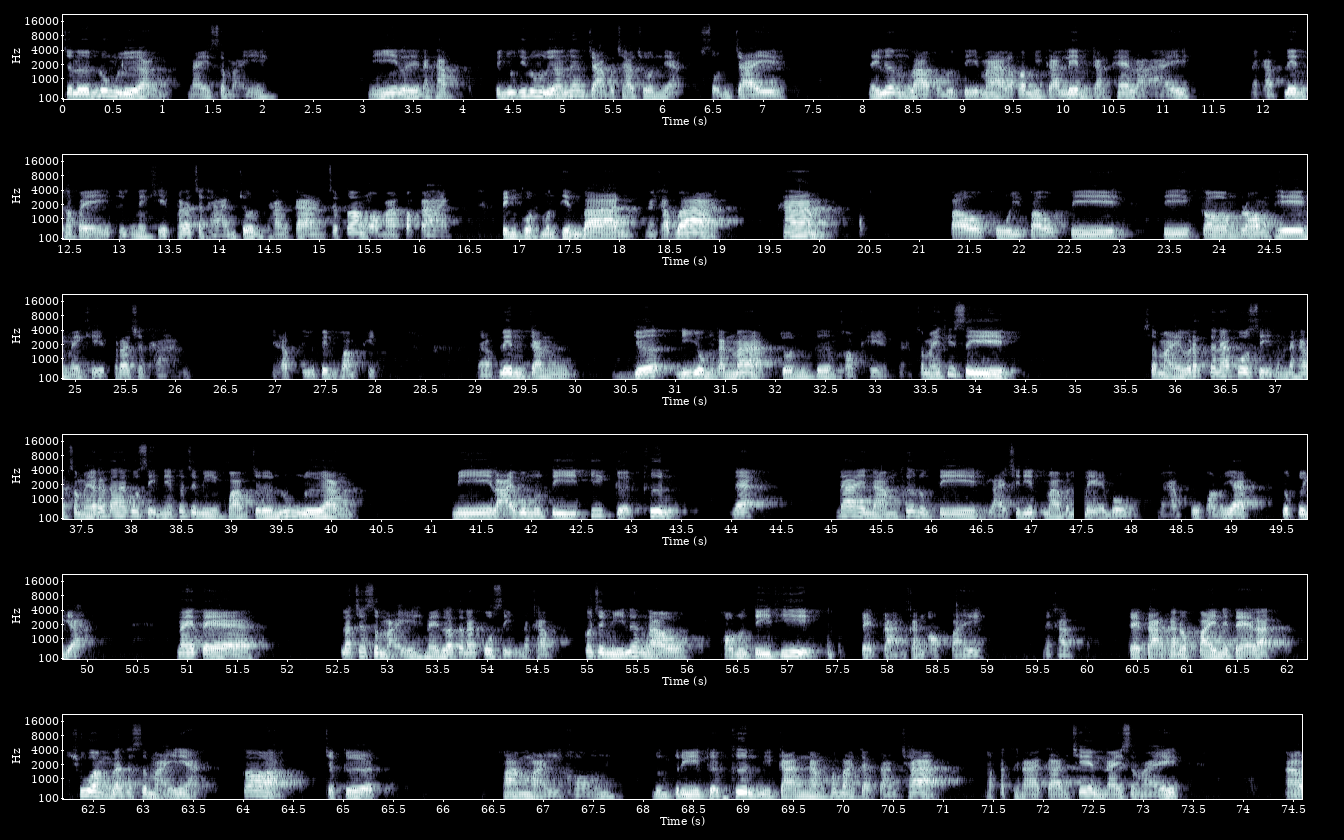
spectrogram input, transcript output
เจริญรุ่งเรืองในสมัยนี้เลยนะครับ เป็นยุคที่รุ่งเรืองเนื่องจากประชาชนเนี่ยสนใจ ในเรื่องราวของดนตรีมาก แล้วก็มีการเล่นกันแพร่หลายนะครับ เล่นเข้าไปถึงในเขตพระราชฐานจนทางการจะต้องออกมาประกาศเป็นกฎมนเทียนบานนะครับว่าห้ามเป่าคุยเป่าปี ตีกองร้องเพลงในเขตพระราชฐานนะครับ ถือเป็นความผิดนะครับเล่นกันเยอะนิยมกันมากจนเกินขอบเขตนะสมัยที่สี่ สมัยรัตนโกสินทร์นะครับ สมัยรัตนโกสินทร์เนี่ยก็จะมีความเจริญรุ่งเรือง มีหลายวงดนตรีที่เกิดขึ้น และได้นำเครื่องดนตรีหลายชนิดมาบรรเลงในวงนะครับครูขออนุญาตยกตัวอย่าง ในแต่รัชสมัยในรัตนโกสินทร์นะครับ ก็จะมีเรื่องราวของดนตรีที่แตกต่างกันออกไปนะครับ แตกต่างกันออกไปในแต่ละช่วงรัชสมัยเนี่ยก็จะเกิด ความใหม่ของดนตรีเกิดขึ้น มีการนำเข้ามาจากต่างชาติมาพัฒนาการเช่นในสมัย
